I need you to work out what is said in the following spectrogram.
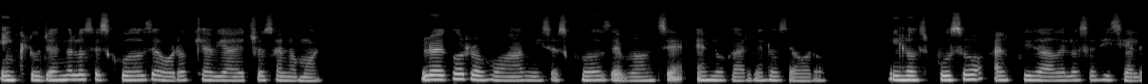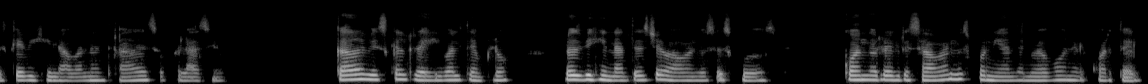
incluyendo los escudos de oro que había hecho Salomón. Luego Roboam hizo escudos de bronce en lugar de los de oro y los puso al cuidado de los oficiales que vigilaban la entrada de su palacio. Cada vez que el rey iba al templo, los vigilantes llevaban los escudos. Cuando regresaban los ponían de nuevo en el cuartel.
